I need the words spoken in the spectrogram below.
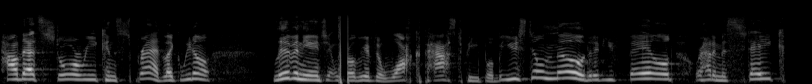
how that story can spread. Like, we don't live in the ancient world, we have to walk past people. But you still know that if you failed or had a mistake,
